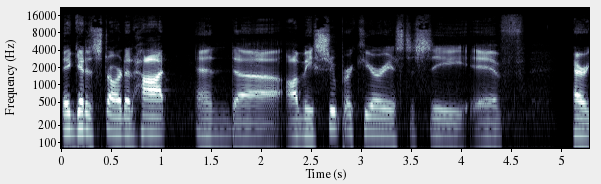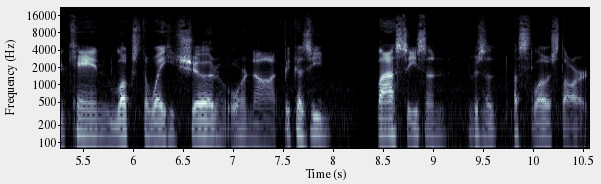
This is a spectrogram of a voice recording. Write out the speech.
they get it started hot, and uh, I'll be super curious to see if Harry Kane looks the way he should or not, because he last season it was a, a slow start.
